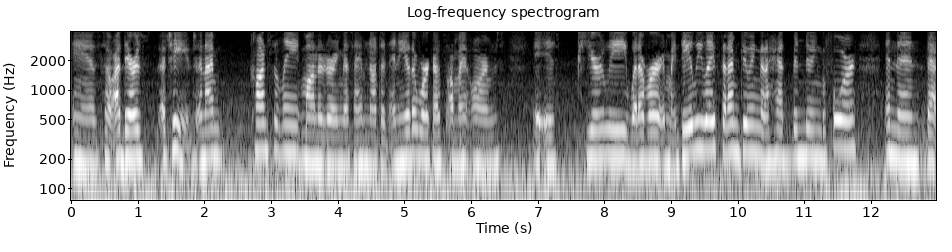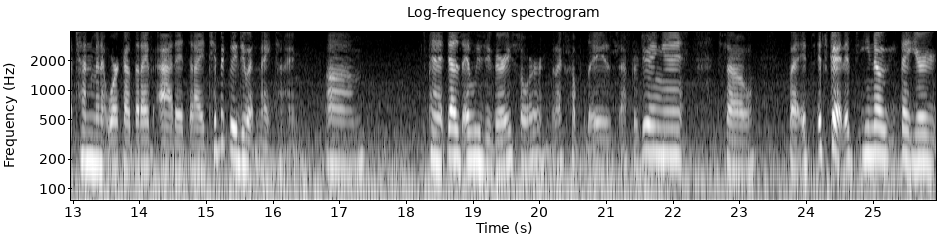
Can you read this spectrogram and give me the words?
And so I, there's a change and I'm constantly monitoring this. I have not done any other workouts on my arms. It is purely whatever in my daily life that I'm doing that I had been doing before and then that 10 minute workout that I've added that I typically do at nighttime. Um, and it does, it leaves you very sore the next couple days after doing it. So, but it's, it's good. It's, you know, that you're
